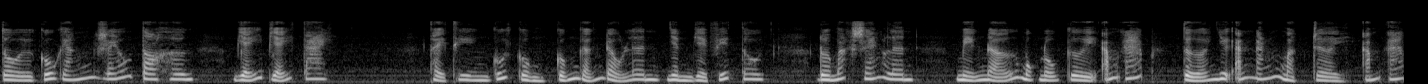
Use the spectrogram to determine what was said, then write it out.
Tôi cố gắng réo to hơn, vẫy vẫy tay. Thầy Thiên cuối cùng cũng ngẩng đầu lên nhìn về phía tôi, đôi mắt sáng lên, miệng nở một nụ cười ấm áp, tựa như ánh nắng mặt trời ấm áp.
